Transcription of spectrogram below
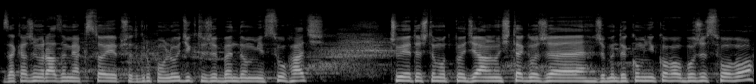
za każdym razem, jak stoję przed grupą ludzi, którzy będą mnie słuchać, czuję też tę odpowiedzialność tego, że, że będę komunikował Boże Słowo.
